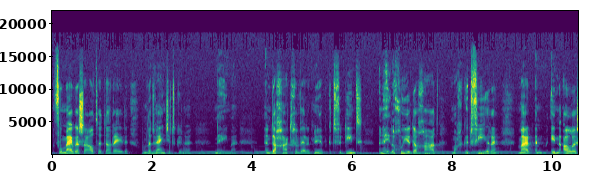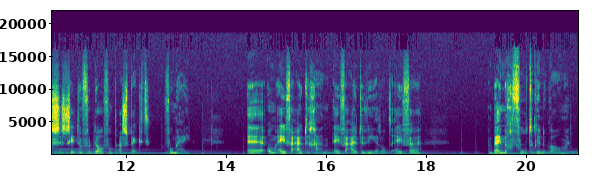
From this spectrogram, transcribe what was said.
Voor mij was er altijd een reden om dat wijntje te kunnen nemen. Een dag hard gewerkt, nu heb ik het verdiend. Een hele goede dag gehad, mag ik het vieren. Maar in alles zit een verdovend aspect voor mij. Eh, om even uit te gaan, even uit de wereld, even bij mijn gevoel te kunnen komen.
